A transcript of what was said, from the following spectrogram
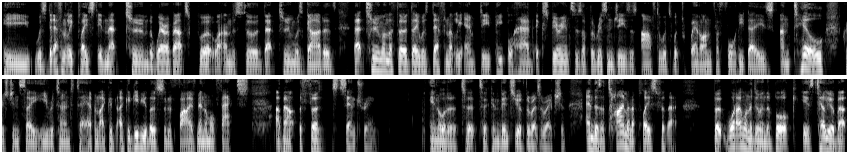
He was definitely placed in that tomb. The whereabouts were, were, understood. That tomb was guarded. That tomb on the third day was definitely empty. People had experiences of the risen Jesus afterwards, which went on for 40 days until Christians say he returned to heaven. I could, I could give you those sort of five minimal facts about the first century in order to, to convince you of the resurrection. And there's a time and a place for that. But what I want to do in the book is tell you about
